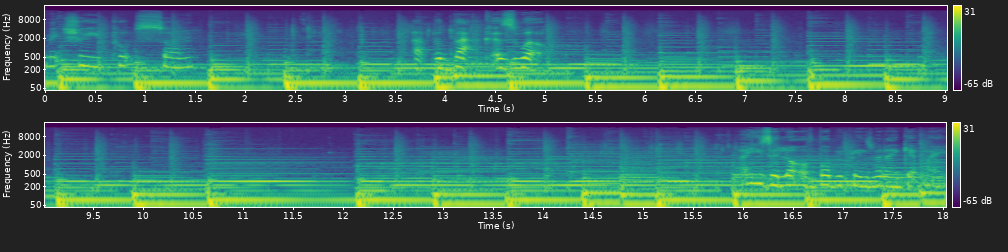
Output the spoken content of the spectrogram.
make sure you put some at the back as well. I use a lot of bobby pins when I get my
